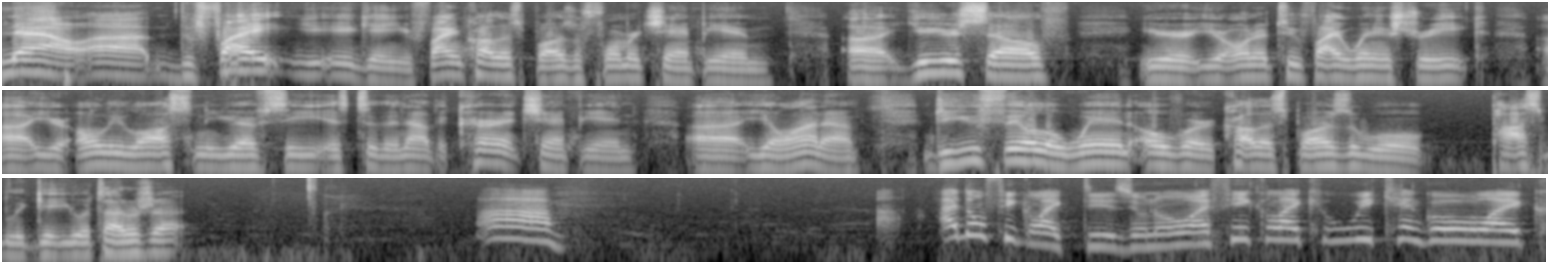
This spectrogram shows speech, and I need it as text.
now, uh, the fight you, again. You're fighting Carlos Carla Esparza, former champion. Uh, you yourself, you're you're on a two fight winning streak. Uh, your only loss in the UFC is to the now the current champion, uh, Joanna. Do you feel a win over Carla Esparza will possibly get you a title shot? Uh, I don't think like this, you know. I think like we can go like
